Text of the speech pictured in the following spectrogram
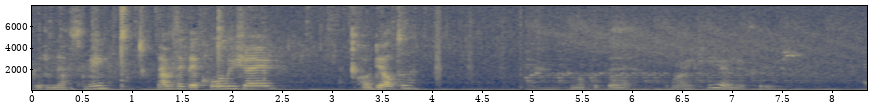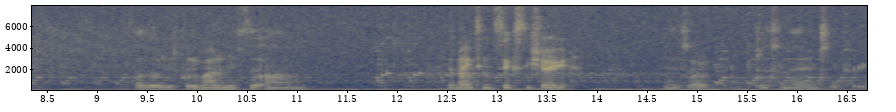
good enough to me. Now I'm gonna take that corally shade called Delta. I'm gonna put that right here in the crease. I literally just put it right underneath the um the 1960 shade and start dusting that into the crease.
